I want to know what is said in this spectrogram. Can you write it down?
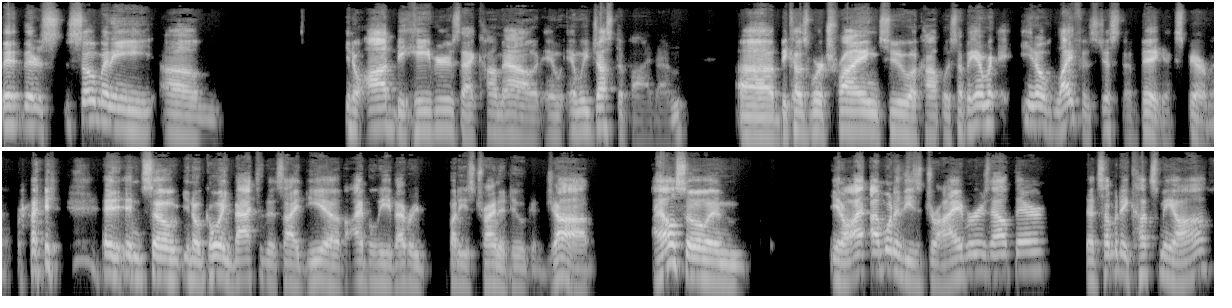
th- there's so many um you know odd behaviors that come out and, and we justify them uh, because we're trying to accomplish something. And we're, you know, life is just a big experiment, right? And, and, so, you know, going back to this idea of I believe everybody's trying to do a good job. I also am, you know, I, I'm one of these drivers out there that somebody cuts me off,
